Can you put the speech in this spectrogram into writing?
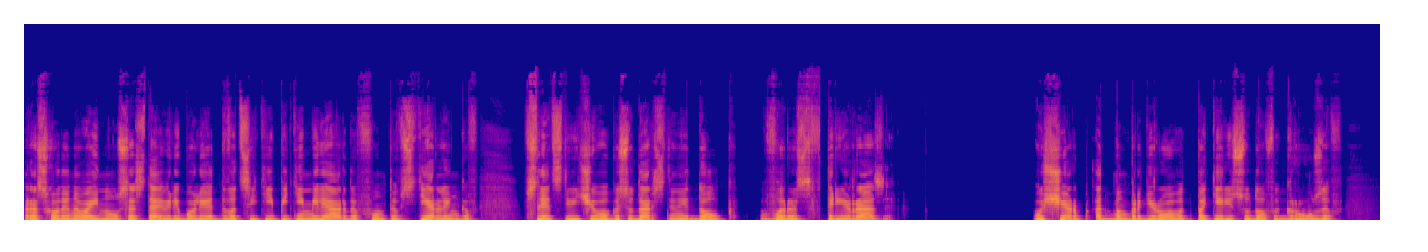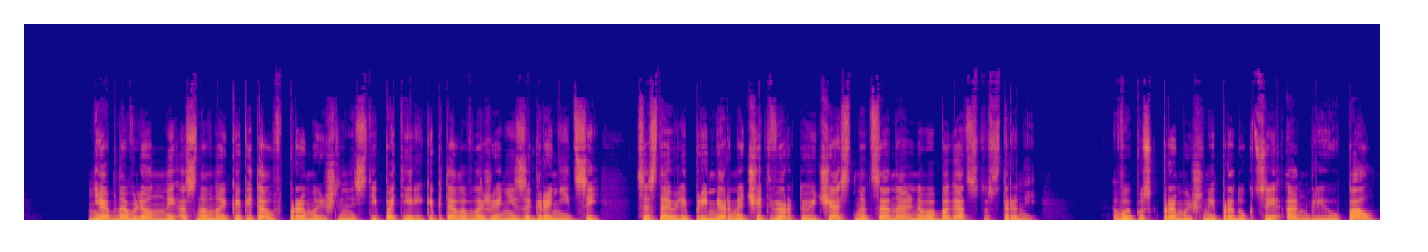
Расходы на войну составили более 25 миллиардов фунтов стерлингов, вследствие чего государственный долг вырос в три раза. Ущерб от бомбардировок, потери судов и грузов, необновленный основной капитал в промышленности, потери капиталовложений за границей составили примерно четвертую часть национального богатства страны. Выпуск промышленной продукции Англии упал,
